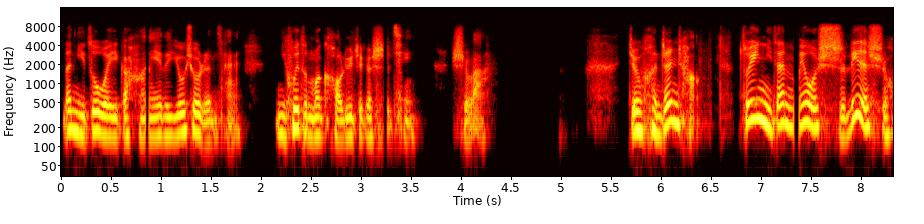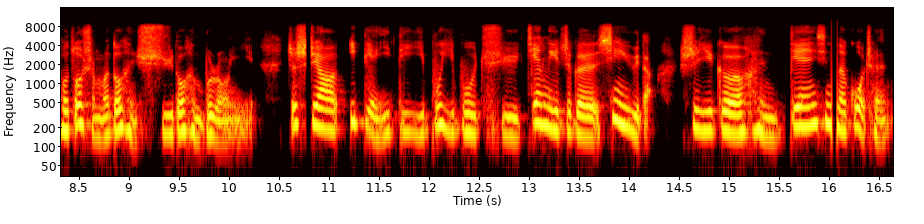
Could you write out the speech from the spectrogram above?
那你作为一个行业的优秀人才，你会怎么考虑这个事情，是吧？就很正常，所以你在没有实力的时候做什么都很虚，都很不容易。这是要一点一滴、一步一步去建立这个信誉的，是一个很艰辛的过程。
